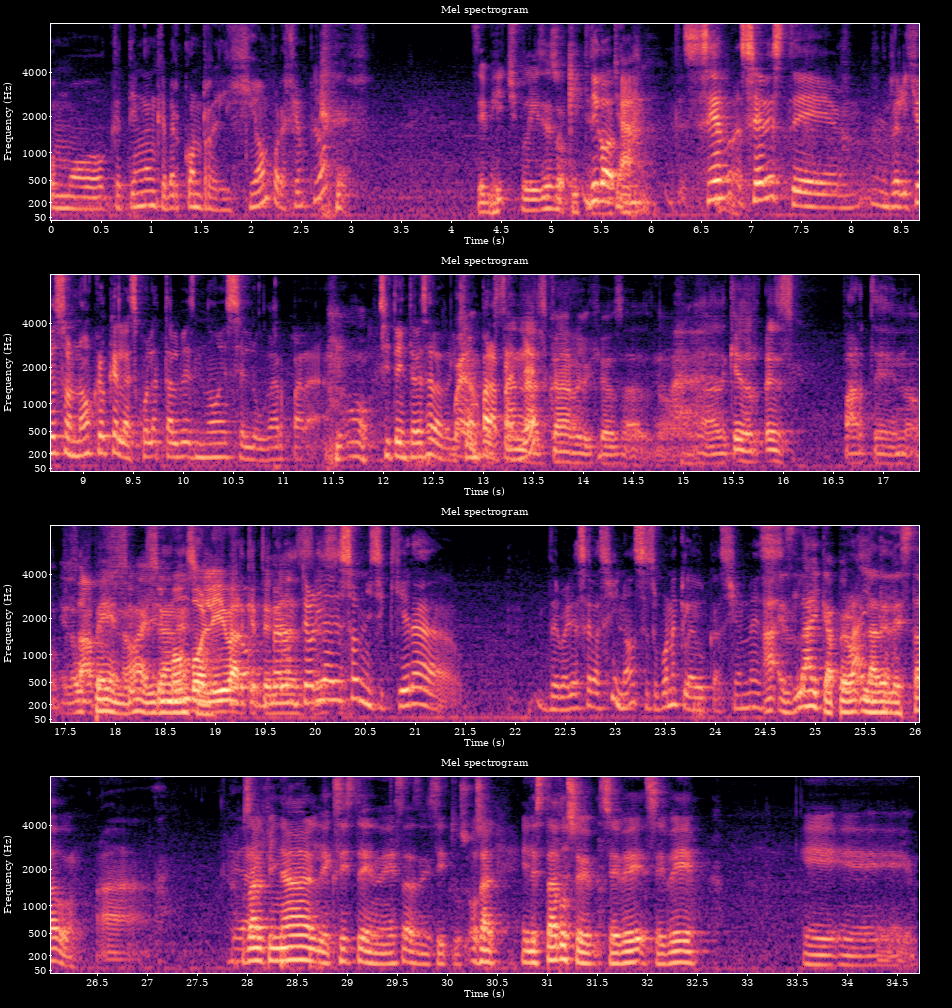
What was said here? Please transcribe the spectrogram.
como que tengan que ver con religión, por ejemplo. Sí, bitch, please, eso quítalo, Digo, ya. ser ser este religioso no, creo que la escuela tal vez no es el lugar para No. si te interesa la religión Bueno, para están aprender. las escuelas religiosas, ¿no? Es parte, ¿no? El UP, ¿no? Ahí Simón. Bolívar pero, que pero tenía en teoría eso ni siquiera debería ser así, ¿no? Se supone que la educación es Ah, es laica, pero Laica. la del Estado. Ah, O sea, al final existen esas instituciones. O sea, el Estado se, se ve, se ve eh, eh,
